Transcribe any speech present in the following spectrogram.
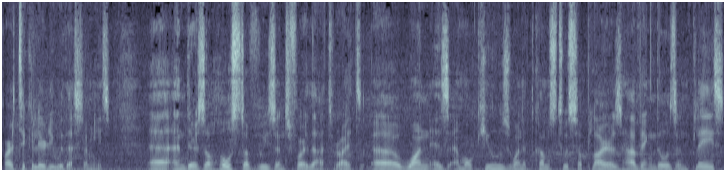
particularly with SMEs. Uh, and there's a host of reasons for that, right? Uh, one is MOQs when it comes to suppliers having those in place.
